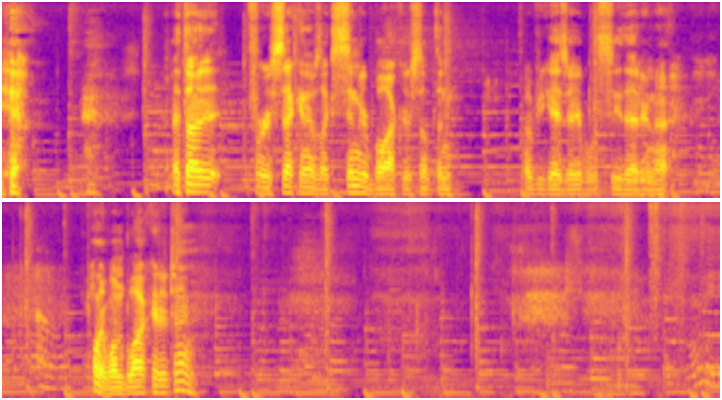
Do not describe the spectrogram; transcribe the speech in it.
Yeah. I thought it for a second it was like cinder block or something. I if you guys are able to see that or not. Probably one block at a time. Heavy.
